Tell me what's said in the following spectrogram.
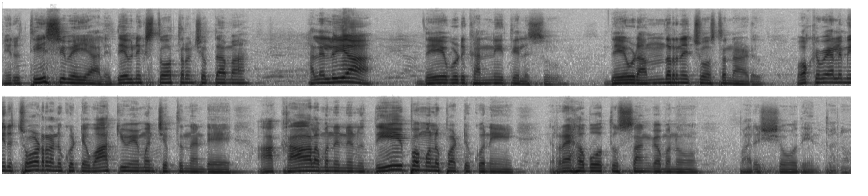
మీరు తీసివేయాలి. దేవునికి స్తోత్రం చెప్దామా? హలెలుయా దేవుడికి అన్నీ తెలుసు. దేవుడు అందరినీ చూస్తున్నాడు. ఒకవేళ మీరు చూడరనుకుంటే వాక్యం ఏమని చెప్తుందంటే ఆ కాలమును నేను దీపములు పట్టుకొని రెహబోతు సంగమును పరిశోధింతును.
